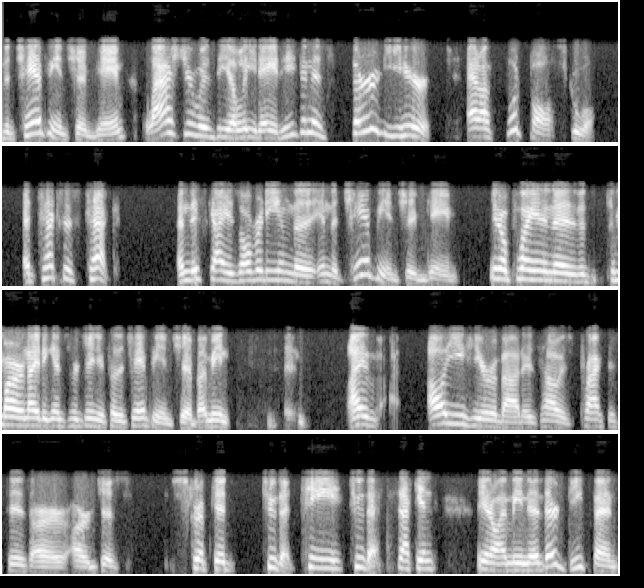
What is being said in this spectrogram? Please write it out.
the championship game. Last year was the Elite Eight. He's in his third year at a football school at Texas Tech, and this guy is already in the in the championship game. You know, playing the, tomorrow night against Virginia for the championship. I mean, I've all you hear about is how his practices are are just scripted to the T, to the second. You know, I mean, their defense.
